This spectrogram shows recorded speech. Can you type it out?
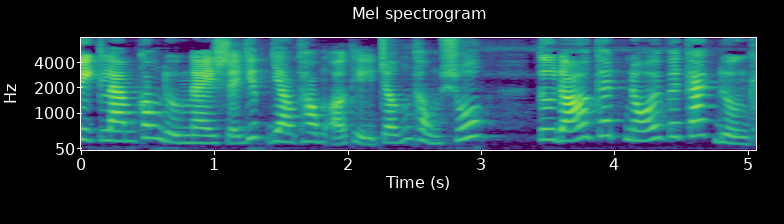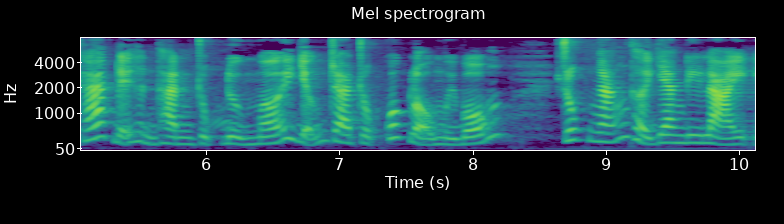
Việc làm con đường này sẽ giúp giao thông ở thị trấn thông suốt, từ đó kết nối với các đường khác để hình thành trục đường mới dẫn ra trục quốc lộ 14, rút ngắn thời gian đi lại,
